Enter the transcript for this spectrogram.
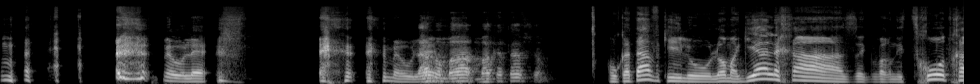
מעולה. מעולה. למה, מה, מה כתב שם? הוא כתב כאילו לא מגיע לך, זה כבר ניצחו אותך,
